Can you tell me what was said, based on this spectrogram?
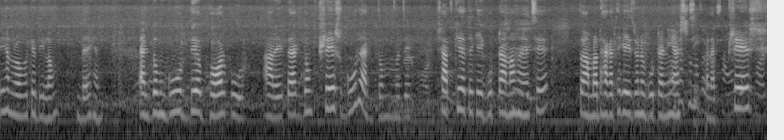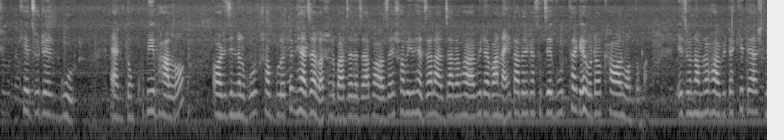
রিহান বাবাকে দিলাম। দেখেন, একদম গুড় দিয়ে ভরপুর। আর এটা একদম ফ্রেশ গুড়, একদম যে সাতক্ষীরা থেকে এই গুড়টা আনা হয়েছে। তো আমরা ঢাকা থেকে এই জন্য গুড়টা নিয়ে আসছি। মানে ফ্রেশ খেজুরের গুড়। একদম খুবই ভালো। অরিজিনাল গুড় সবগুলো তো ভেজাল। আসলে বাজারে যা পাওয়া যায় সবই ভেজাল, আর যারা ভাবা পিঠা বানায় তাদের কাছে যে গুড় থাকে ওটাও খাওয়ার মতো না। এই জন্য আমরা ভাবা পিঠা খেতে আসলে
